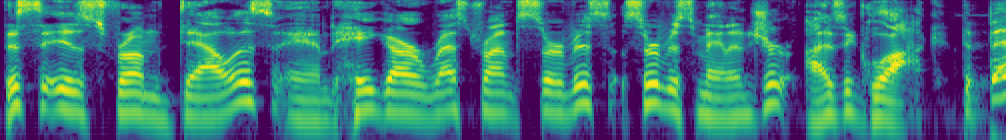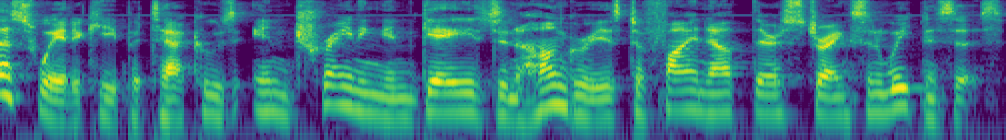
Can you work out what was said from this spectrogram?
This is from Dallas and Hagar Restaurant Service Service Manager Isaac Locke. The best way to keep a tech who's in training engaged and hungry is to find out their strengths and weaknesses.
